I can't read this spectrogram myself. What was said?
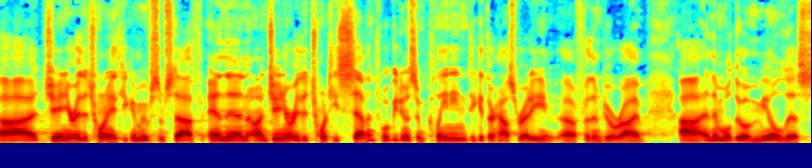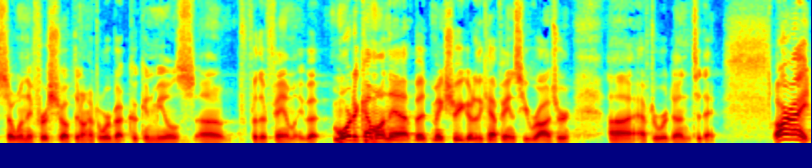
uh, January the 20th, you can move some stuff. And then on January the 27th, we'll be doing some cleaning to get their house ready uh, for them to arrive. Uh, and then we'll do a meal list so when they first show up, they don't have to worry about cooking meals uh, for their family. But more to come on that, but make sure you go to the cafe and see Roger uh, after we're done today. All right,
